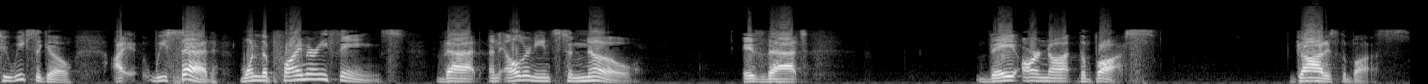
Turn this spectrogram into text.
two weeks ago, I, we said one of the primary things that an elder needs to know is that they are not the boss. God is the boss.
